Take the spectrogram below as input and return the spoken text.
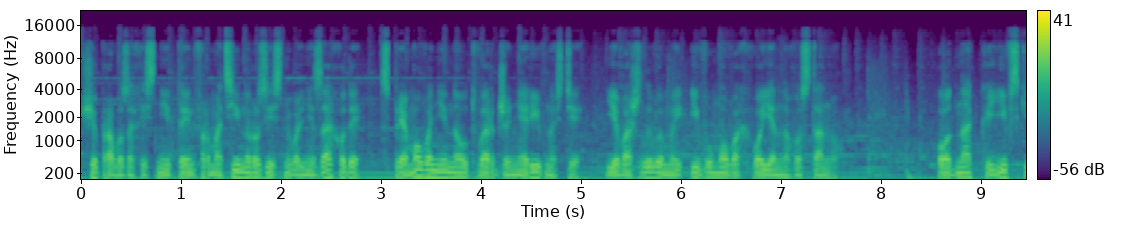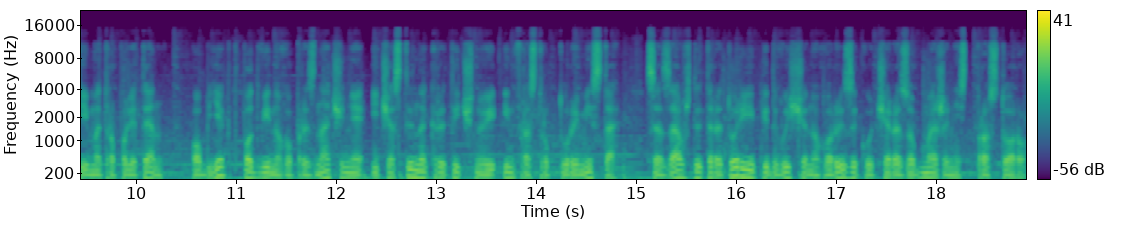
що правозахисні та інформаційно-роз'яснювальні заходи, спрямовані на утвердження рівності, є важливими і в умовах воєнного стану. Однак Київський метрополітен, об'єкт подвійного призначення і частина критичної інфраструктури міста, це завжди території підвищеного ризику через обмеженість простору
